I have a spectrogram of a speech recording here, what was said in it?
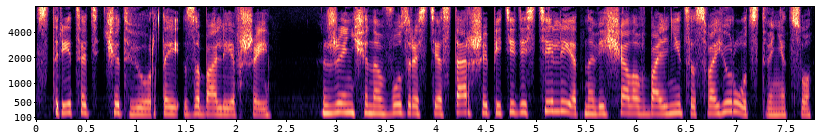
с 34-й заболевшей. Женщина в возрасте старше 50 лет навещала в больнице свою родственницу.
